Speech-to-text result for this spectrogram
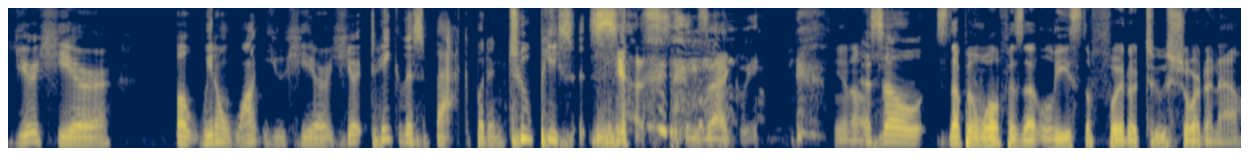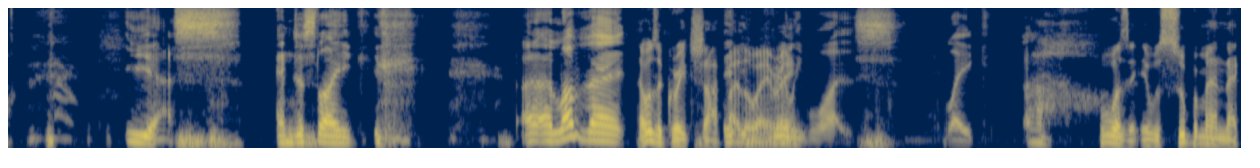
you're here, but we don't want you here. Here, take this back, but in two pieces. yes, exactly. You know, And so Steppenwolf is at least a foot or two shorter now. yes, and just like. I love that That was a great shot, by it, the it way, really right? was like. Who was it? It was Superman that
